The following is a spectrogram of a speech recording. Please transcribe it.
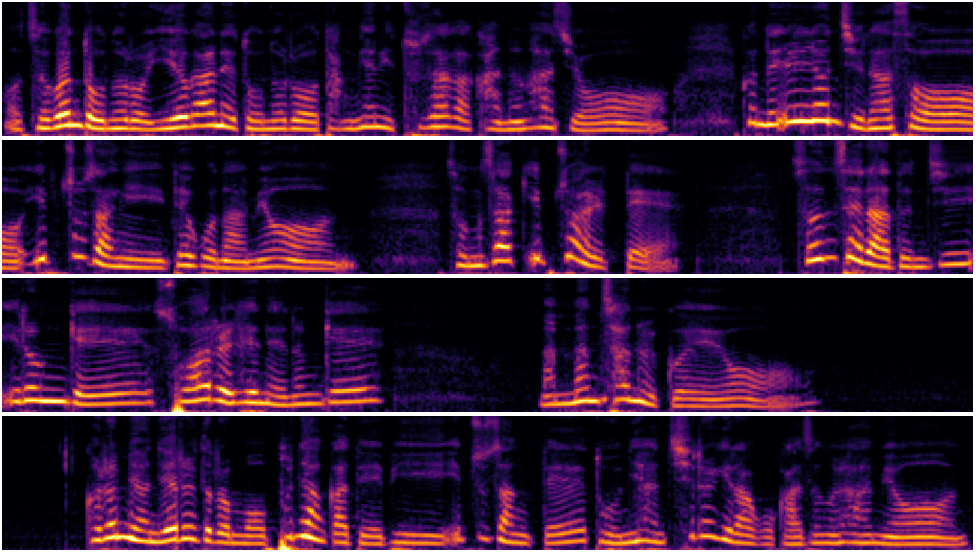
어, 적은 돈으로 2억 안의 돈으로 당연히 투자가 가능하죠. 근데 1년 지나서 입주장이 되고 나면 정작 입주할 때 전세라든지 이런 게 소화를 해내는 게 만만찮을 거예요. 그러면 예를 들어 뭐 분양가 대비 입주장 때 돈이 한 7억이라고 가정을 하면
